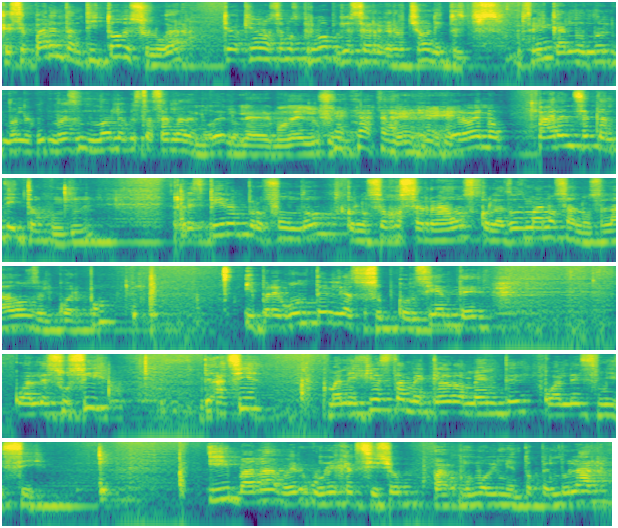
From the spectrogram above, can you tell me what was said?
que se paren tantito de su lugar. Yo aquí no lo hacemos primero porque yo soy regarchón y pues, pues, Sí. y Carlos no, no le, no es- no le gusta hacer la de modelo. La de modelo. Pero bueno, párense tantito. Respiren profundo, con los ojos cerrados, con las dos manos a los lados del cuerpo. Y pregúntenle a su subconsciente cuál es su sí. Así, manifiéstame claramente cuál es mi sí. Y van a ver un ejercicio, un movimiento pendular.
